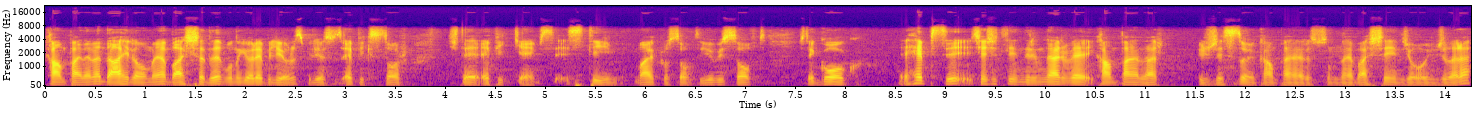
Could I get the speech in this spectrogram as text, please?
kampanyalarına dahil olmaya başladı. Bunu görebiliyoruz. Biliyorsunuz Epic Store, işte Epic Games, Steam, Microsoft, Ubisoft, işte GOG e, hepsi çeşitli indirimler ve kampanyalar, ücretsiz oyun kampanyaları sunmaya başlayınca oyunculara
